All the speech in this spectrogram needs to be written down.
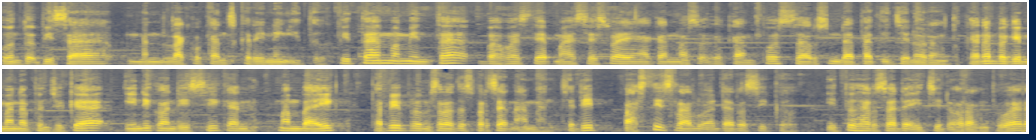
untuk bisa melakukan screening itu. Kita meminta bahwa setiap mahasiswa yang akan masuk ke kampus harus mendapat izin orang tua. Karena bagaimanapun juga ini kondisi kan membaik tapi belum 100% aman. Jadi pasti selalu ada resiko. Itu harus ada izin orang tua.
